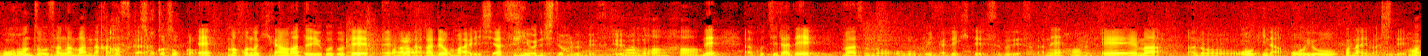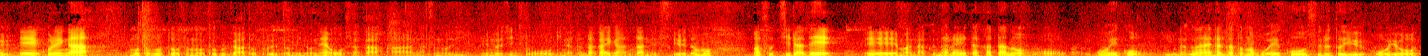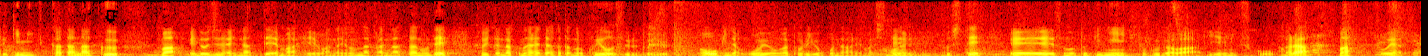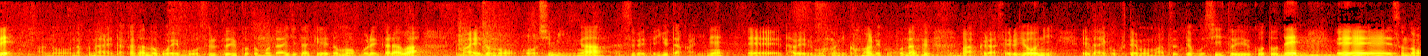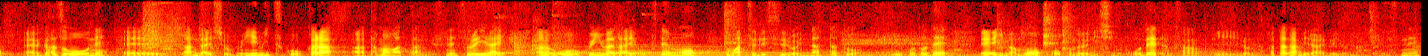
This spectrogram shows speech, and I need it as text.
ご本尊さんが真ん中ですから。あそうかそうか。えまあ、この期間はということで、え真ん中でお参りしやすいようにしておるんですけれども。であこちらで、まあ、そのお牧院ができてすぐですかね、はい。えーまあ、あの大きな法要を行いまして、はい。えーこれがもともとその徳川と豊臣の、ね、大阪あ夏の陣冬の陣と大きな戦いがあったんですけれども、まあ、そちらで、えーまあ、亡くなられた方のおご栄光亡くなられた方のご栄光をするという法要を敵味方なく、まあ、江戸時代になって、まあ、平和な世の中になったのでそういった亡くなられた方の供養をするという、まあ、大きな法要が執り行われまして、はい。そして、えーその時に徳川家光公から、まあ、そうやってあの亡くなられた方のご栄光をするということも大事だけれどもこれからは、まあ、江戸の市民が全て豊かにね、えー食べるものに困ることなく、まあ、暮らせるようにえー大黒天も祀ってほしいということで、えーそのえー画像をね、えー三代将軍家光公からあ賜ったんですね。それ以来あの五国院は大黒天もお祭りするようになったということで、えー今もこのように信仰でたくさんいろんな方が見られるようになったんですね。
